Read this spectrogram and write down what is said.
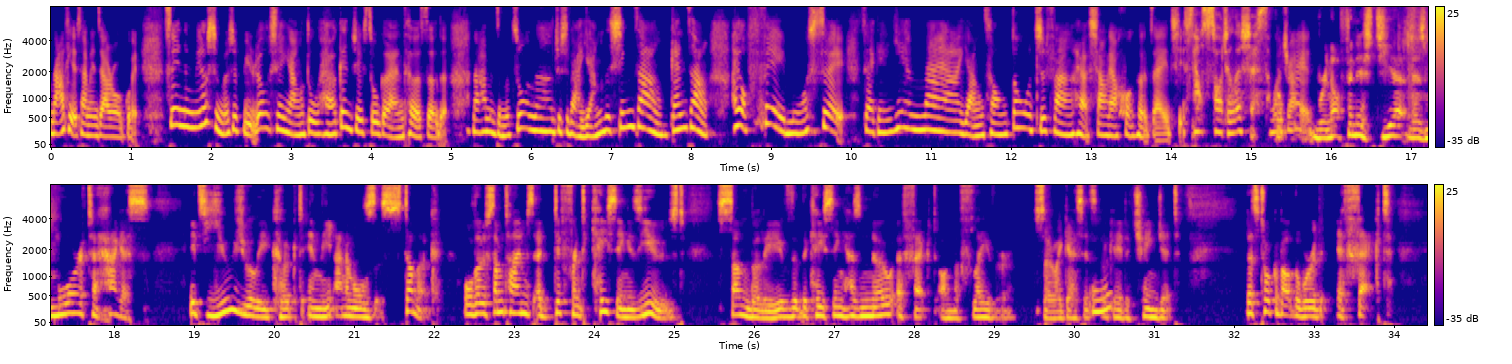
拿铁上面加肉桂，所以呢，没有什么是比肉馅羊肚还要更具苏格兰特色的。那他们怎么做呢？就是把羊的心脏、肝脏还有肺磨碎，再跟燕麦啊、洋葱、动物脂肪还有香料混合在一起。Sounds so delicious. I want to try it. We're not finished yet. There's more to haggis. It's usually cooked in the animal's stomach, although sometimes a different casing is used. Some believe that the casing has no effect on the flavor. So I guess it's mm. okay to change it. Let's talk about the word effect.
